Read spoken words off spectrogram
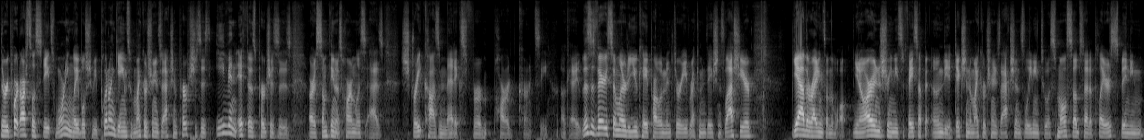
the report also states warning labels should be put on games with microtransaction purchases, even if those purchases are something as harmless as straight cosmetics for hard currency. Okay, this is very similar to UK parliamentary recommendations last year. Yeah, the writing's on the wall. You know, our industry needs to face up and own the addiction to microtransactions, leading to a small subset of players spending,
